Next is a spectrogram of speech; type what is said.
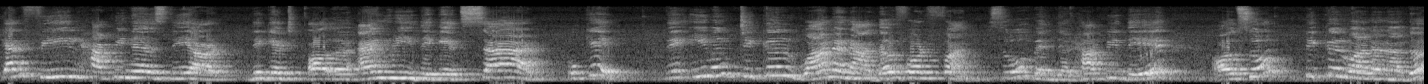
can feel happiness. They are they get uh, angry they get sad. Okay? They even tickle one another for fun. So when they're happy they also tickle one another.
